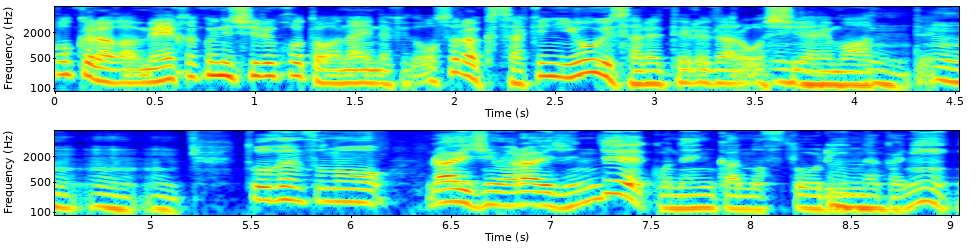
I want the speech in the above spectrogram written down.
僕らが明確に知ることはないんだけどおそらく先に用意されてるだろう試合もあって、うんうんうん、当然その「ライジンはライジンでこう年間のストーリーの中に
